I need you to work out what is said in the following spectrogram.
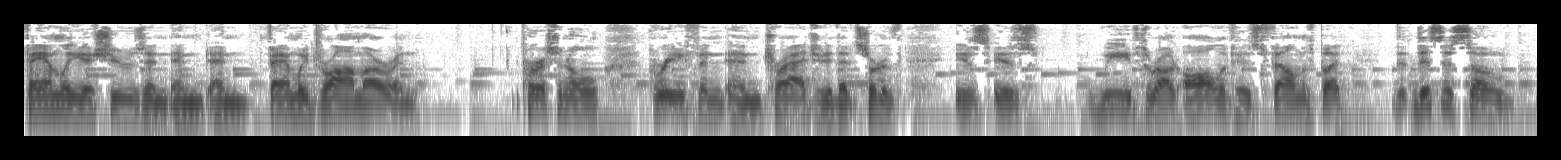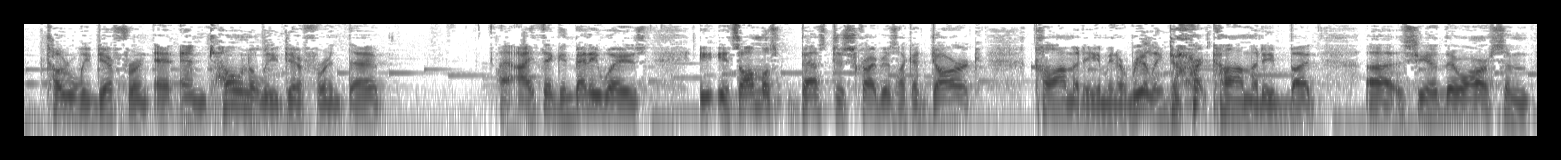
family issues and, and, and family drama and personal grief and, and tragedy that sort of is, is weaved throughout all of his films. But th- this is so totally different and, and tonally different that I think in many ways it's almost best described as like a dark comedy. I mean, a really dark comedy, but uh, you know there are some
